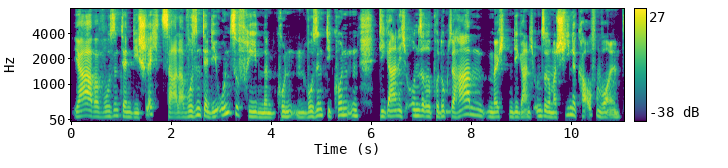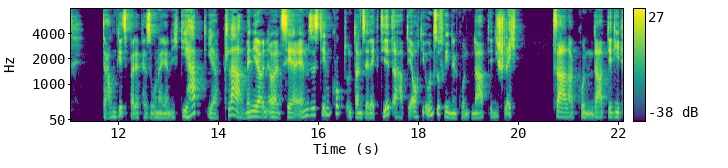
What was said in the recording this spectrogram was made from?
ja, aber wo sind denn die Schlechtzahler? Wo sind denn die unzufriedenen Kunden? Wo sind die Kunden, die gar nicht unsere Produkte haben möchten, die gar nicht unsere Maschine kaufen wollen? Darum geht's bei der Persona ja nicht. Die habt ihr, klar. Wenn ihr in euer CRM-System guckt und dann selektiert, da habt ihr auch die unzufriedenen Kunden, da habt ihr die Schlechtzahlerkunden, da habt ihr die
